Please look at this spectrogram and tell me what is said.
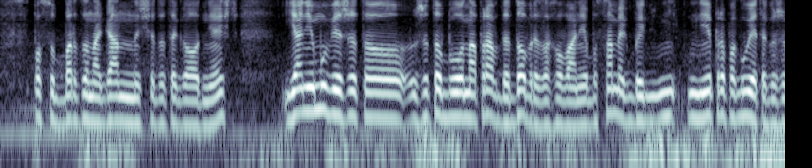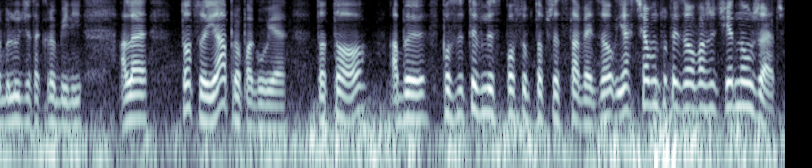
w sposób bardzo naganny się do tego odnieść. Ja nie mówię, że to, że to było naprawdę dobre zachowanie, bo sam jakby nie, propaguję tego, żeby ludzie tak robili, ale to, co ja propaguję, to to, aby w pozytywny sposób to przedstawiać. Ja chciałbym tutaj zauważyć jedną rzecz.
